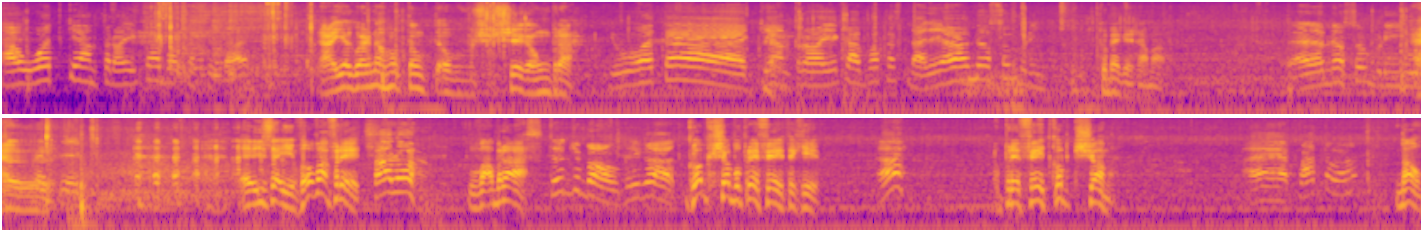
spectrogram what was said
Ah, o outro que entrou aí acabou com a cidade. Aí agora nós vamos, então, chega um pra... E o outro é, que entrou aí acabou com a cidade. Ele era meu sobrinho. Como é que ele chamava? Era meu sobrinho, o Ah. prefeito. É isso aí, vamos pra frente. Falou! Um abraço. Tudo de bom, obrigado. Como que chama o prefeito aqui? Hã? O prefeito, como que chama? É, quatro anos. Não,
